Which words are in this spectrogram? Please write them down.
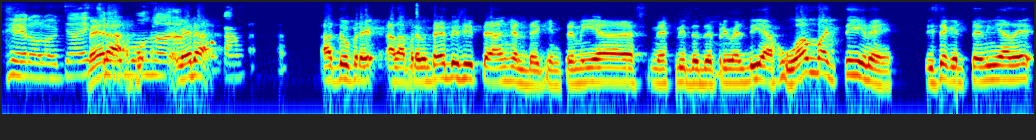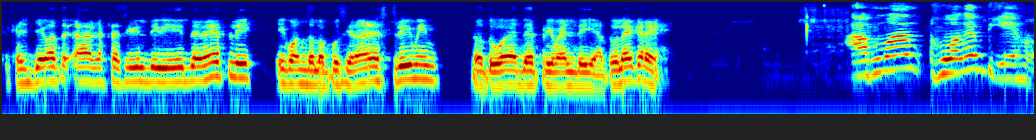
Pero la última vez que vimos a... a, tu a la pregunta que tú hiciste, Ángel, de quién tenía Netflix desde el primer día, Juan Martínez dice que él tenía de, que él llegó a recibir DVD de Netflix y cuando lo pusieron en streaming lo tuvo desde el primer día. ¿Tú le crees? A Juan, Juan es viejo,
